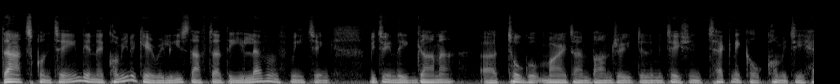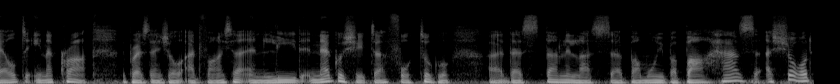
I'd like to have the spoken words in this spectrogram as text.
That's contained in a communique released after the 11th meeting between the Ghana uh, Togo Maritime Boundary Delimitation Technical Committee held in Accra. The presidential advisor and lead negotiator for Togo, uh, the Stanislas uh, Bamui Baba, has assured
